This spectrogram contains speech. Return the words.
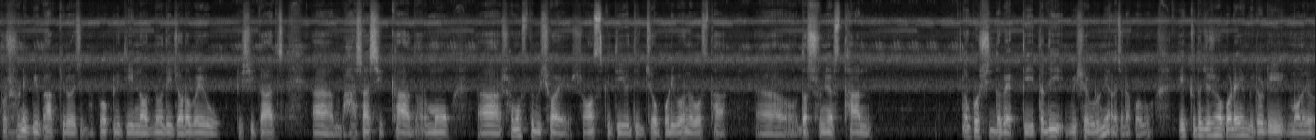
প্রশাসনিক বিভাগ কী রয়েছে, ভূপ্রকৃতি নদ নদী জলবায়ু, কৃষিকাজ ভাষা, শিক্ষা, ধর্ম সমস্ত বিষয়, সংস্কৃতি, ঐতিহ্য, পরিবহন ব্যবস্থা দর্শনীয় স্থান, প্রসিদ্ধ ব্যক্তি ইত্যাদি বিষয়গুলো নিয়ে আলোচনা করব। একটু তো ধৈর্য সহকারে ভিডিওটি মনোযোগ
